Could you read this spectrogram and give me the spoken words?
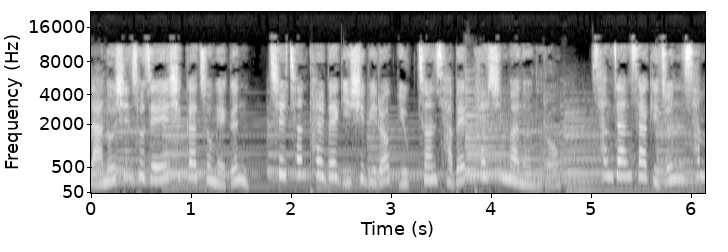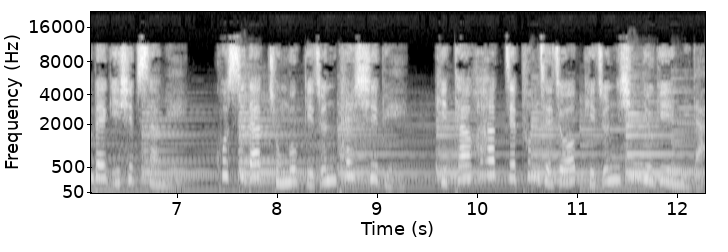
나노신 소재의 시가총액은 7,821억 6,480만원으로 상장사 기준 323위, 코스닥 종목 기준 80위, 기타 화학제품 제조업 기준 16위입니다.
